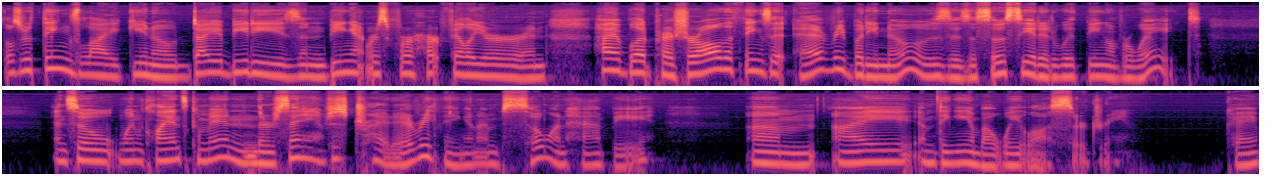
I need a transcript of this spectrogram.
Those are things like, you know, diabetes and being at risk for heart failure and high blood pressure, all the things that everybody knows is associated with being overweight. And so when clients come in and they're saying, I've just tried everything and I'm so unhappy, um, I am thinking about weight loss surgery. Okay.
